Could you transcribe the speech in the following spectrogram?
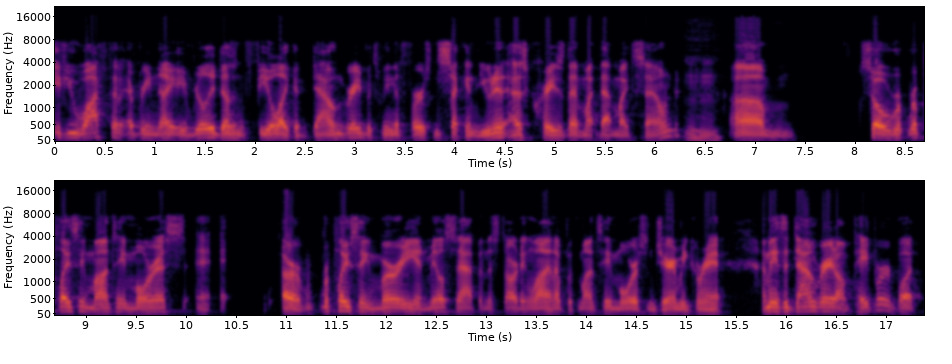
if you watch them every night, it really doesn't feel like a downgrade between the first and second unit, as crazy that might that might sound. mhm. Um, so re- replacing Monte Morris eh, eh, or replacing Murray and Millsap in the starting lineup with Monte Morris and Jerami Grant. I mean, it's a downgrade on paper, but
